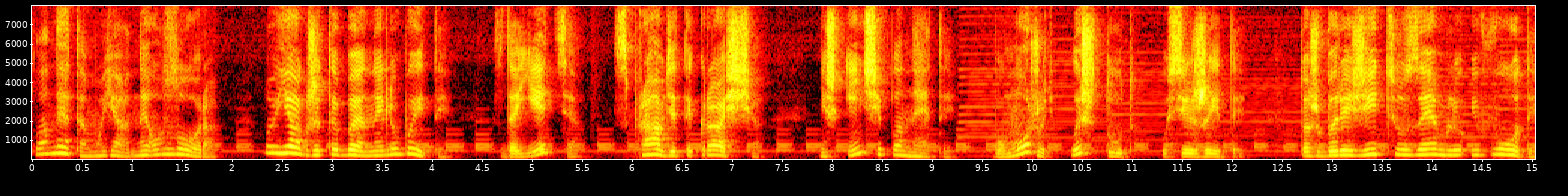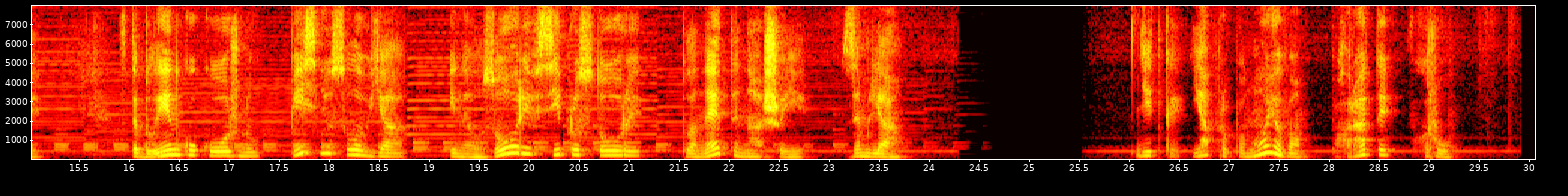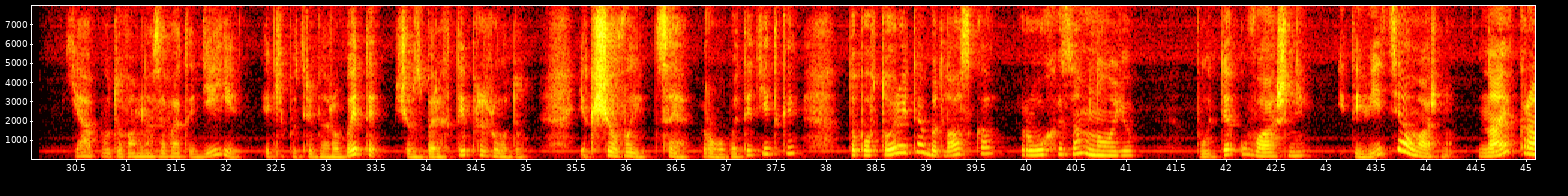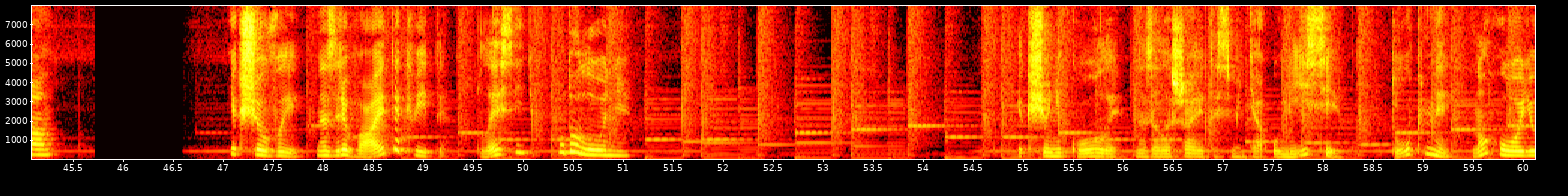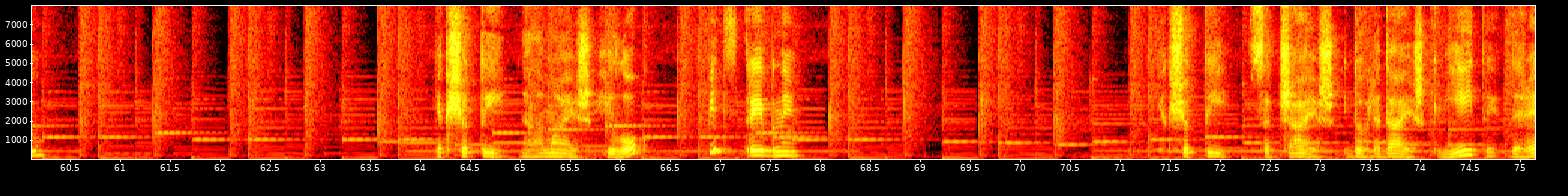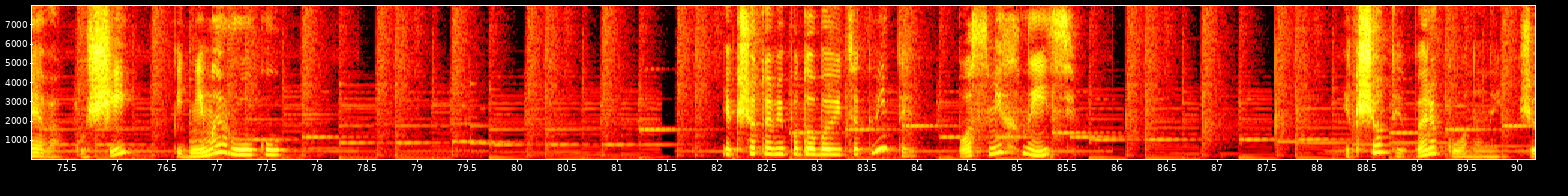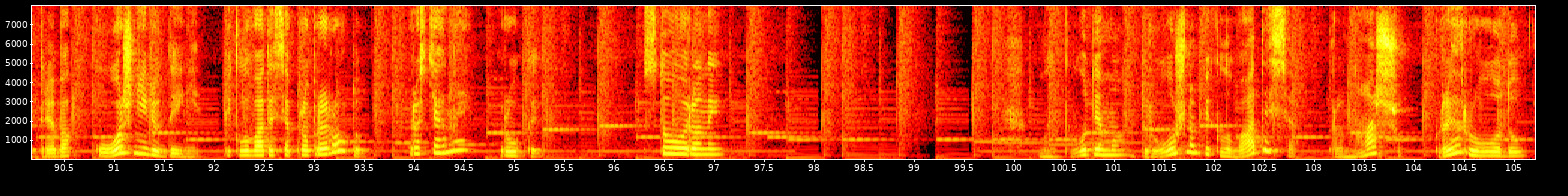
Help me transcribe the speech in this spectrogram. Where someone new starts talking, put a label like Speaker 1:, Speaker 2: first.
Speaker 1: планета моя неозора, ну як же тебе не любити? Здається, справді ти краща, ніж інші планети, бо можуть лиш тут усі жити. Тож бережіть цю землю і води, стеблинку кожну, пісню солов'я і неозорі всі простори планети нашої Земля. Дітки, я пропоную вам пограти в гру. Я буду вам називати дії, які потрібно робити, щоб зберегти природу. Якщо ви це робите, дітки, то повторюйте, будь ласка, рухи за мною. Будьте уважні і дивіться уважно на екран. Якщо ви не зриваєте квіти, плесніть у долоні. Якщо ніколи не залишаєте сміття у лісі, тупни ногою. Якщо ти не ламаєш гілок, підстрибни. Якщо ти саджаєш і доглядаєш квіти, дерева, кущі, підніми руку. Якщо тобі подобаються квіти, посміхнись. Якщо ти переконаний, що треба кожній людині піклуватися про природу, простягни руки в сторони. Ми будемо дружно піклуватися про нашу природу.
